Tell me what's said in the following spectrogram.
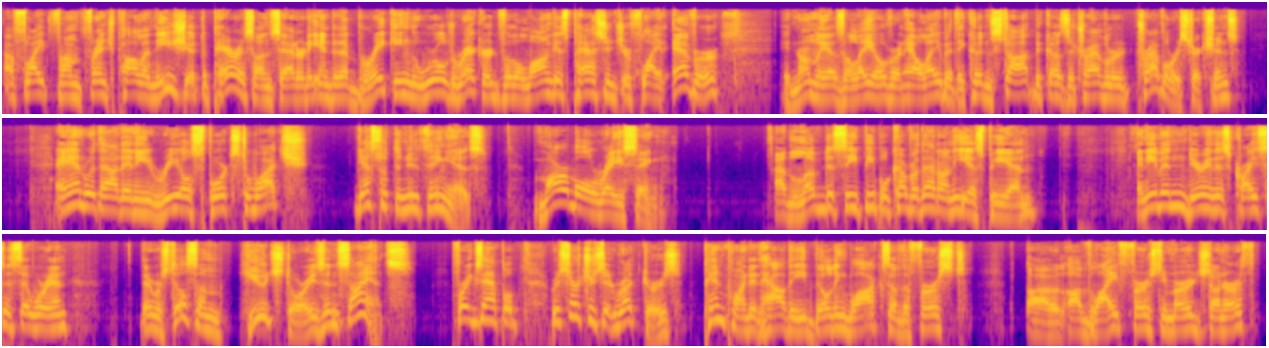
A flight from French Polynesia to Paris on Saturday ended up breaking the world record for the longest passenger flight ever. It normally has a layover in LA, but they couldn't stop because of traveler travel restrictions. And without any real sports to watch, Guess what the new thing is? Marble racing. I'd love to see people cover that on ESPN. And even during this crisis that we're in, there were still some huge stories in science. For example, researchers at Rutgers pinpointed how the building blocks of the first uh, of life first emerged on Earth.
